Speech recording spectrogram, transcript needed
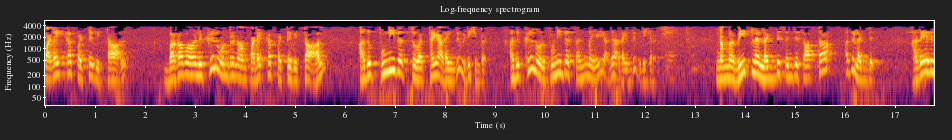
படைக்கப்பட்டு விட்டால் பகவானுக்கு ஒன்று நாம் படைக்கப்பட்டு விட்டால் அது புனிதத்துவத்தை அடைந்து விடுகின்றது. அதுக்குன்னு ஒரு புனித தன்மையை அது அடைந்து விடுகிறது. நம்ம வீட்டுல லட்டு செஞ்சு சாப்பிட்டா அது லட்டு. அதே இது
